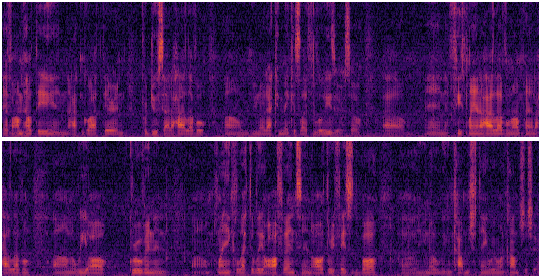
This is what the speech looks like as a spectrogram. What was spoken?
if I'm healthy and I can go out there and produce at a high level, um, you know, that can make his life a little easier. So, um, and if he's playing at a high level and I'm playing at a high level, um, and we all grooving and um, playing collectively on offense and all three phases of the ball, uh, you know, we can accomplish the thing we want to accomplish this year.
